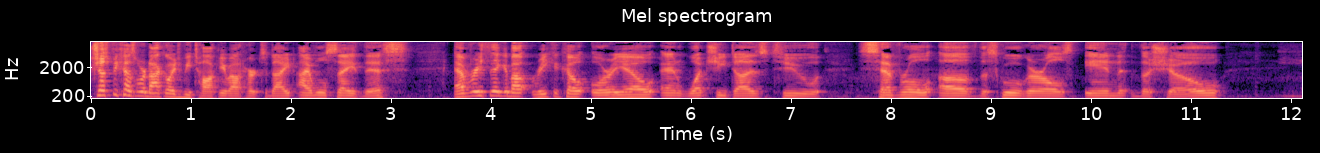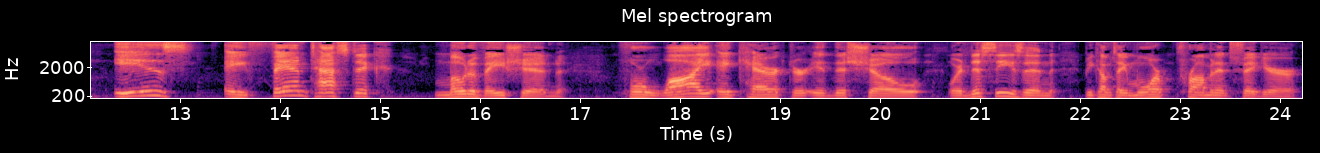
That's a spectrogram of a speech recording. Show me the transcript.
Just because we're not going to be talking about her tonight, I will say this. Everything about Rikako Oryo and what she does to several of the schoolgirls in the show is a fantastic motivation for why a character in this show or in this season becomes a more prominent figure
